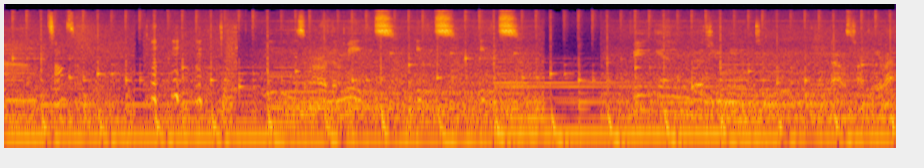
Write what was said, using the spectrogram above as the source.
um, it's awesome. These are the meats, meats, meats. Vegan, veggie meat. I was talking about.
